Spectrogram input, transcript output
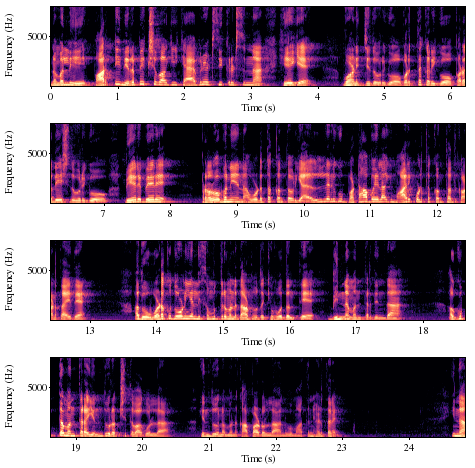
ನಮ್ಮಲ್ಲಿ ಪಾರ್ಟಿ ನಿರಪೇಕ್ಷವಾಗಿ ಕ್ಯಾಬಿನೆಟ್ ಸೀಕ್ರೆಟ್ಸನ್ನು ಹೇಗೆ ವಾಣಿಜ್ಯದವರಿಗೋ, ವರ್ತಕರಿಗೋ, ಪರದೇಶದವರಿಗೋ, ಬೇರೆ ಬೇರೆ ಪ್ರಲೋಭನೆಯನ್ನು ಒಡತಕ್ಕಂಥವ್ರಿಗೆ ಎಲ್ಲರಿಗೂ ಬಟಾ ಬಯಲಾಗಿ ಮಾರಿಕೊಳ್ತಕ್ಕಂಥದ್ದು ಕಾಣ್ತಾ ಇದೆ. ಅದು ಒಡಕು ದೋಣಿಯಲ್ಲಿ ಸಮುದ್ರವನ್ನು ದಾಟುವುದಕ್ಕೆ ಹೋದಂತೆ ಭಿನ್ನ ಮಂತ್ರದಿಂದ ಅಗುಪ್ತ ಮಂತ್ರ ಎಂದೂ ರಕ್ಷಿತವಾಗೋಲ್ಲ, ಎಂದೂ ನಮ್ಮನ್ನು ಕಾಪಾಡೋಲ್ಲ ಅನ್ನುವ ಮಾತನ್ನು ಹೇಳ್ತಾನೆ. ಇನ್ನು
